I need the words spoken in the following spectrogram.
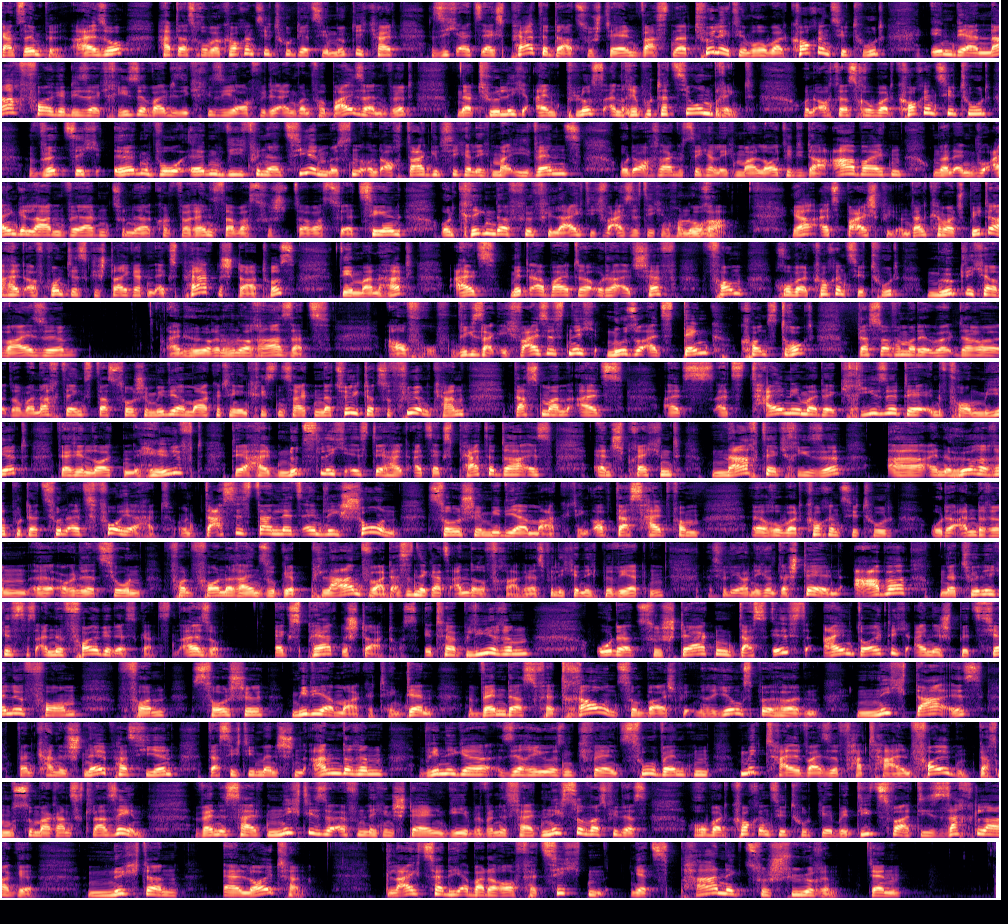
Ganz simpel. Also hat das Robert Koch Institut jetzt die Möglichkeit, sich als Experte darzustellen, was natürlich dem Robert Koch Institut in der Nachfolge dieser Krise, weil diese Krise ja auch wieder irgendwann vorbei sein wird, natürlich ein Plus an Reputation bringt. Und auch das Robert Koch Institut wird sich irgendwo irgendwie finanzieren müssen und auch da gibt es sicherlich mal Events oder auch da gibt es sicherlich mal Leute, die da arbeiten und dann irgendwo eingeladen werden zu einer Konferenz, da was, zu, da was zu erzählen und kriegen dafür vielleicht, ich weiß es nicht, ein Honorar. Ja, als Beispiel. Und dann kann man später oder halt aufgrund des gesteigerten Expertenstatus, den man hat, als Mitarbeiter oder als Chef vom Robert Koch Institut möglicherweise einen höheren Honorarsatz aufrufen. Wie gesagt, ich weiß es nicht, nur so als Denkkonstrukt, dass du einfach mal darüber, darüber nachdenkst, dass Social Media Marketing in Krisenzeiten natürlich dazu führen kann, dass man als, als, als Teilnehmer der Krise, der informiert, der den Leuten hilft, der halt nützlich ist, der halt als Experte da ist, entsprechend nach der Krise äh, eine höhere Reputation als vorher hat. Und das ist dann letztendlich schon Social Media Marketing. Ob das halt vom äh, Robert Koch Institut oder anderen äh, Organisationen von vornherein so geplant war, das ist eine ganz andere Frage. Das will ich hier nicht bewerten. Das will ich auch nicht unterstellen. Aber natürlich ist das eine Folge des Ganzen. Also, Expertenstatus etablieren oder zu stärken, das ist eindeutig eine spezielle Form von Social Media Marketing. Denn wenn das Vertrauen zum Beispiel in Regierungsbehörden nicht da ist, dann kann es schnell passieren, dass sich die Menschen anderen, weniger seriösen Quellen zuwenden mit teilweise fatalen Folgen. Das musst du mal ganz klar sehen. Wenn es halt nicht diese öffentlichen Stellen gäbe, wenn es halt nicht sowas wie das Robert Koch Institut gäbe, die zwar die Sachlage nüchtern erläutern, gleichzeitig aber darauf verzichten, jetzt Panik zu schüren, denn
